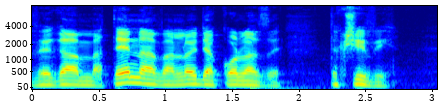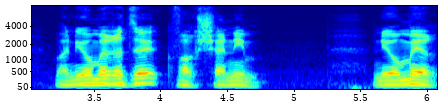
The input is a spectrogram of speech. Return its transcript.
וגם אתנה, ואני לא יודע, כל הזה. תקשיבי, ואני אומר את זה כבר שנים. אני אומר,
